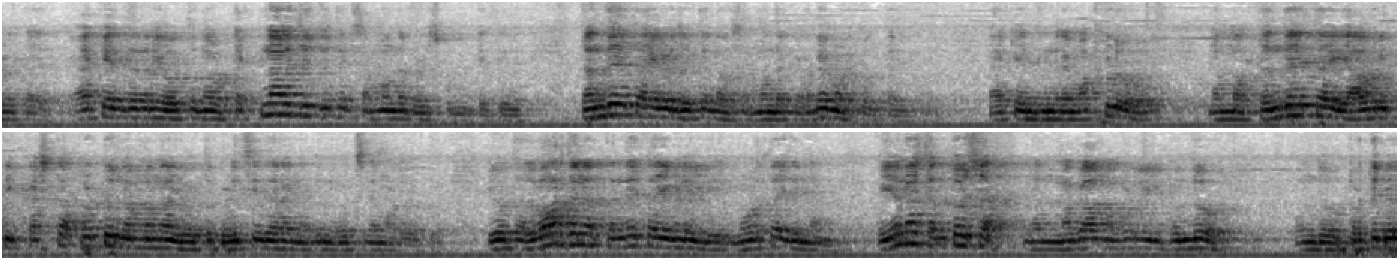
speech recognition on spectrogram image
ಹೇಳ್ತಾ ಇದ್ದಾರೆ. ಯಾಕೆ ಅಂತಂದ್ರೆ ಇವತ್ತು ನಾವು ಟೆಕ್ನಾಲಜಿ ಜೊತೆಗೆ ಸಂಬಂಧ ಬೆಳೆಸ್ಕೊಂಡ್ಬಿಟ್ಟಿದ್ದೀವಿ. ತಂದೆ ತಾಯಿಗಳ ಜೊತೆ ನಾವು ಸಂಬಂಧ ಕಡಿಮೆ ಮಾಡ್ಕೊಳ್ತಾ ಇದ್ದೀವಿ. ಯಾಕೆ ಅಂತಂದ್ರೆ ಮಕ್ಕಳು ನಮ್ಮ ತಂದೆ ತಾಯಿ ಯಾವ ರೀತಿ ಕಷ್ಟಪಟ್ಟು ನಮ್ಮನ್ನ ಇವತ್ತು ಬೆಳೆಸಿದ್ದಾರೆ ಅನ್ನೋದನ್ನ ಯೋಚನೆ ಮಾಡಬೇಕು. ಇವತ್ತು ಹಲವಾರು ಜನ ತಂದೆ ತಾಯಿಗಳಲ್ಲಿ ನೋಡ್ತಾ ಇದ್ದೀನಿ ನಾನು. ಏನೋ ಸಂತೋಷ. ನನ್ನ ಮಗ, ಮಗಳು ಇಲ್ಲಿ ಬಂದು ಒಂದು ಪ್ರತಿಭೆ,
